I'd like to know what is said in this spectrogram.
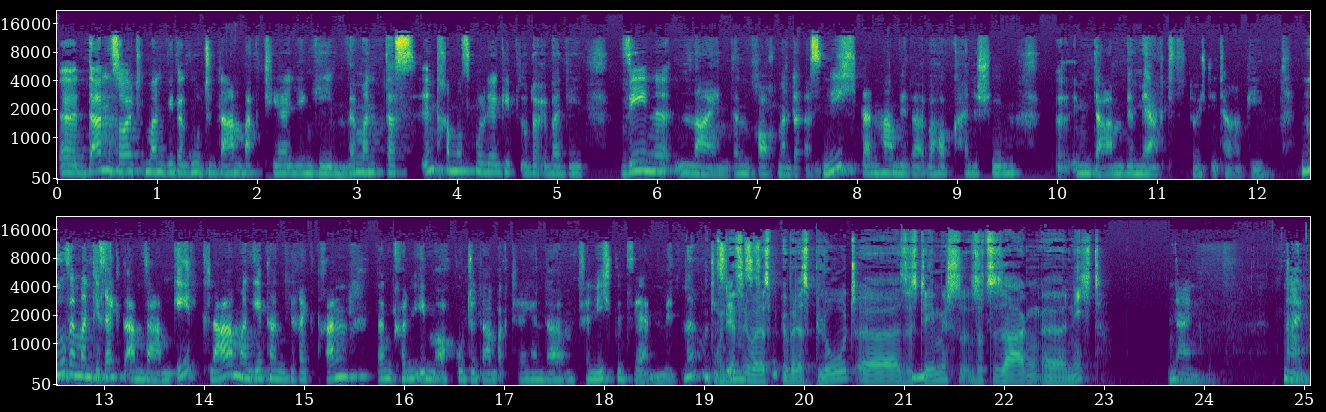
Äh, dann sollte man wieder gute Darmbakterien geben. Wenn man das intramuskulär gibt oder über die Vene, nein, dann braucht man das nicht. Dann haben wir da überhaupt keine Schäden äh, im Darm bemerkt durch die Therapie. Nur wenn man direkt am Darm geht, klar, man geht dann direkt dran, dann können eben auch gute Darmbakterien da vernichtet werden mit. Ne? Und, Und jetzt über das, über das Blut äh, systemisch mhm. sozusagen äh, nicht? Nein. Nein.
